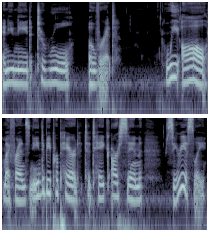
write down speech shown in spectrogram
and you need to rule over it. We all, my friends, need to be prepared to take our sin seriously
